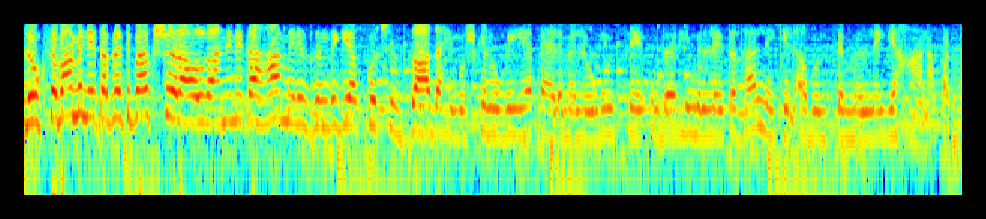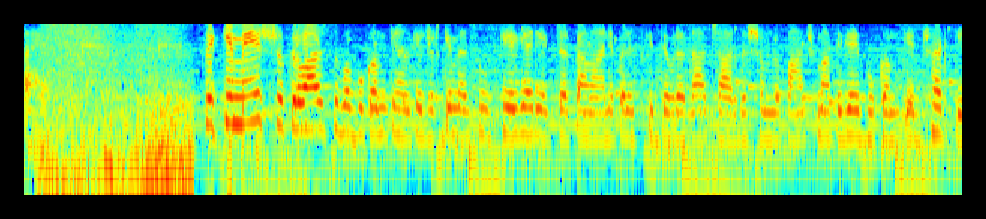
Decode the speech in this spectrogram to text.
लोकसभा में नेता प्रतिपक्ष राहुल गांधी ने कहा, मेरी ज़िंदगी अब कुछ ज़्यादा ही मुश्किल हो गई है। पहले मैं लोगों से उधर ही मिल लेता था, लेकिन अब उनसे मिलने यहाँ आना पड़ता है। सिक्किम में शुक्रवार सुबह भूकंप के हल्के झटके महसूस किए गए। रिएक्टर पैमाने पर इसकी तीव्रता चार दशमलव पाँच मापी गई। भूकंप के झटके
